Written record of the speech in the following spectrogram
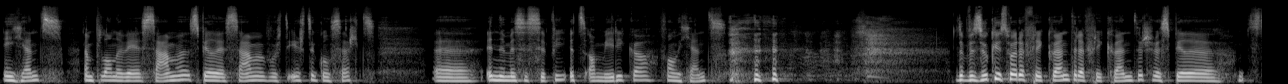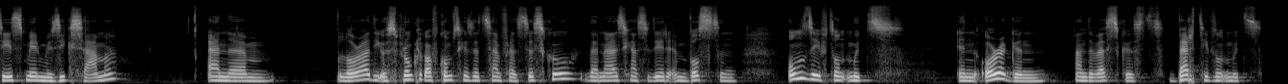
in Gent en plannen wij samen, spelen wij samen voor het eerste een concert uh, in de Mississippi, het Amerika van Gent. de bezoekjes worden frequenter en frequenter. We spelen steeds meer muziek samen. En um, Laura, die oorspronkelijk afkomstig is uit San Francisco, daarna is gaan studeren in Boston, ons heeft ontmoet in Oregon aan de westkust. Bert heeft ontmoet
